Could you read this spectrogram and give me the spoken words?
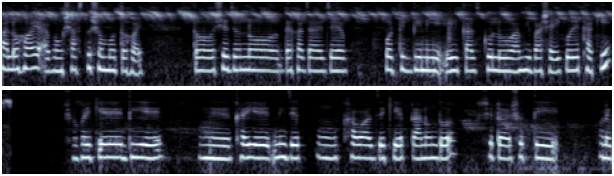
ভালো হয় এবং স্বাস্থ্যসম্মত হয়। তো সেজন্য দেখা যায় যে প্রত্যেক দিনই এই কাজগুলো আমি বাসায় করে থাকি। সবাইকে দিয়ে খাইয়ে নিজে খাওয়া যে কি একটা আনন্দ, সেটা সত্যি অনেক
